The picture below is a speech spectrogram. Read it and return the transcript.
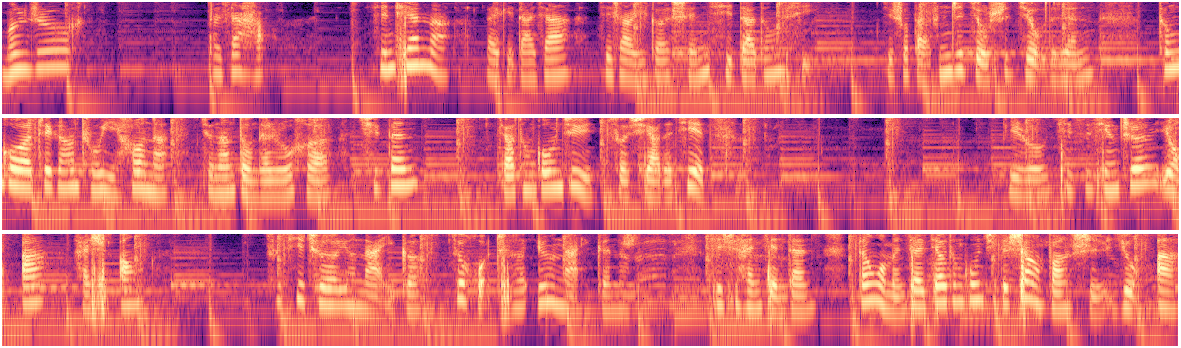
Bonjour，大家好。今天呢，来给大家介绍一个神奇的东西。据说百分之九十九的人通过这张图以后呢，就能懂得如何区分交通工具所需要的介词。比如骑自行车用啊还是 on？坐汽车用哪一个？坐火车用哪一个呢？其实很简单。当我们在交通工具的上方时用啊，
